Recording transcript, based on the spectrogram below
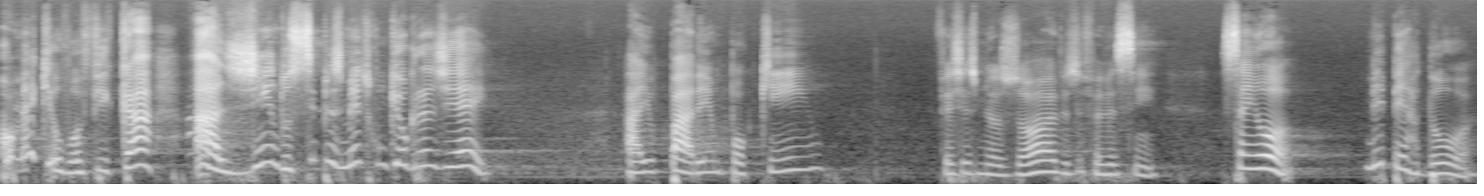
Como é que eu vou ficar agindo simplesmente com o que eu granjeei? Aí eu parei um pouquinho, fechei os meus olhos e falei assim: Senhor, me perdoa.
